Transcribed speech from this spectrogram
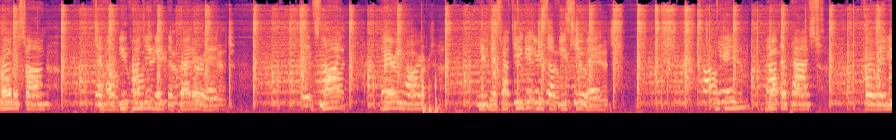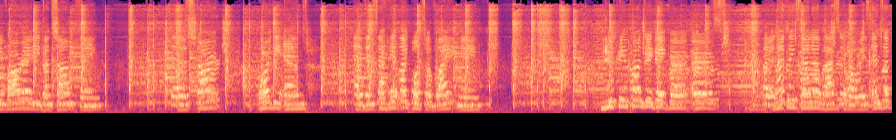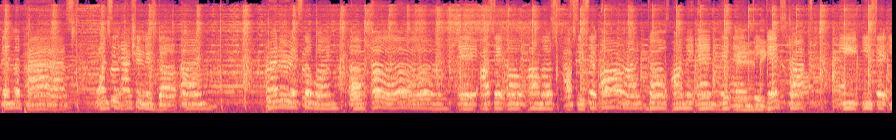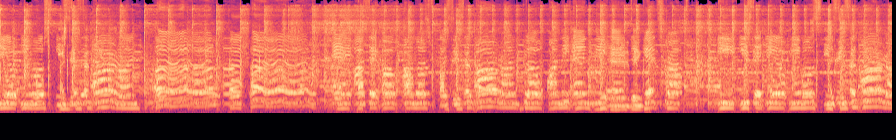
wrote a song to help you conjugate the preterite. It's not very hard. You just have to get yourself used to it. Talking about the past for when you've already done something. The start or the end. Events that hit like bolts of lightning. You conjugate verbs, but nothing's gonna last. It always ends up in the past. Once an action is done, preterite's the one. Uh, uh, A, I say oh, almost. I said on, go on the end, hit ending gets dropped. E, E say eo, emos, E stands for on. Oh, oh, A, I say oh, almost. I said on, go on the end, the ending gets dropped. E, E say eo, emos, E stands for on.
